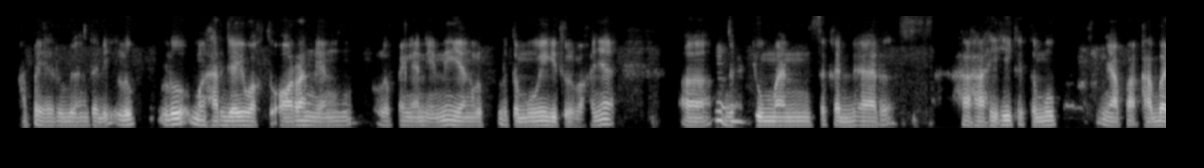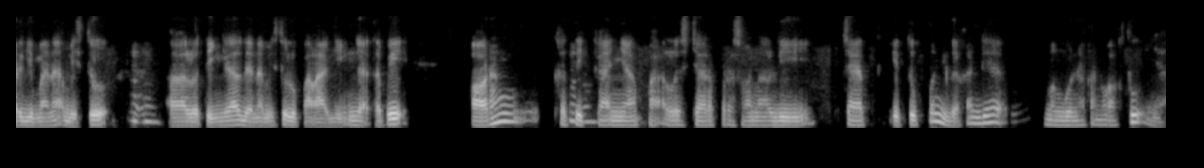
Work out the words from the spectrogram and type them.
apa ya lu bilang tadi lu lu menghargai waktu orang yang lu pengen ini yang lu, lu temui gitu loh makanya eh, nggak cuman sekedar hahaha ketemu nyapa kabar gimana abis itu Mm-mm. eh, lu tinggal dan habis itu lupa lagi. Enggak tapi orang ketika nyapa lu secara personal di chat itu pun juga kan dia menggunakan waktunya.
